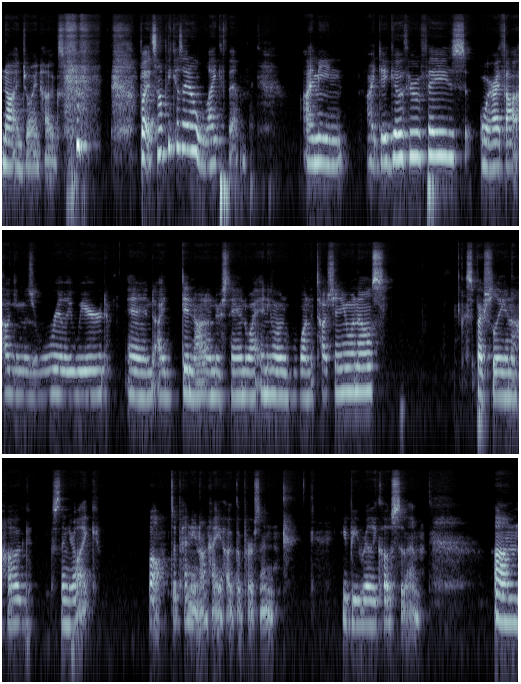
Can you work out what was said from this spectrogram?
not enjoying hugs. but it's not because I don't like them. I mean, I did go through a phase where I thought hugging was really weird and I did not understand why anyone would want to touch anyone else, especially in a hug, because then you're like, well, depending on how you hug the person, you'd be really close to them. Um,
